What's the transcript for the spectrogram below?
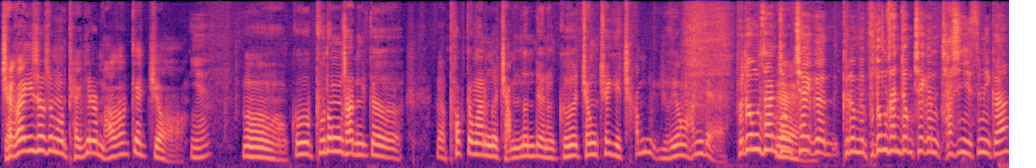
제가 있었으면 폐기를 막았겠죠. 예. 어, 그 부동산 그 어, 폭등하는 거 잡는 데는 그 정책이 참 유용한데 부동산 네. 정책은 그러면 부동산 정책은 자신 있습니까?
